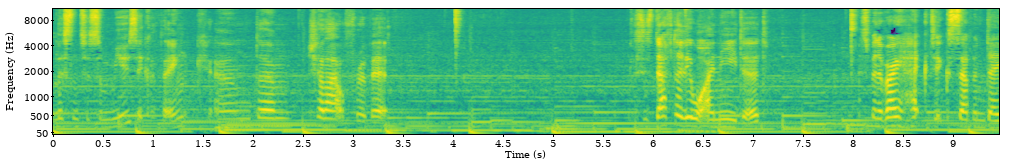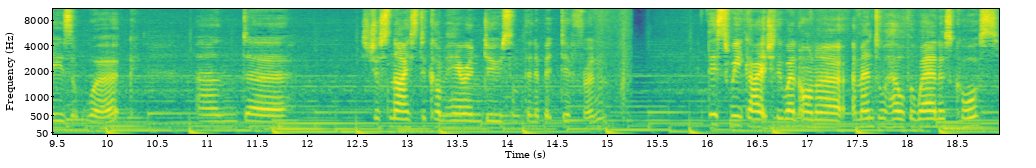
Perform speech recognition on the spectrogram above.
listen to some music I think and um, chill out for a bit. This is definitely what I needed. It's been a very hectic seven days at work and uh, it's just nice to come here and do something a bit different. This week I actually went on a, a mental health awareness course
